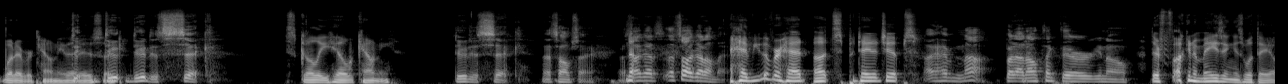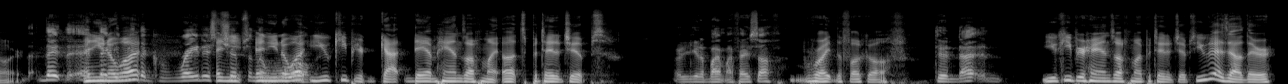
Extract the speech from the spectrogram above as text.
whatever county that dude, is, dude, like dude is sick. Schuylkill County. Dude is sick. That's all I'm saying. That's, No. all, I got, that's all I got on that. Have you ever had Utz potato chips? I have not, but I don't think they're you know They're fucking amazing, is what they are. they. And you they know what? The greatest And you, chips in the and you know world. what? You keep your goddamn hands off my Utz potato chips. Are you gonna bite my face off, Right the fuck off. dude? That You keep your hands off my potato chips. You guys out there,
